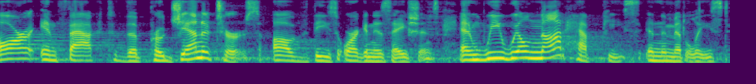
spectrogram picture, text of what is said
are, in fact, the progenitors of these organizations. And we will not have peace in the Middle East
